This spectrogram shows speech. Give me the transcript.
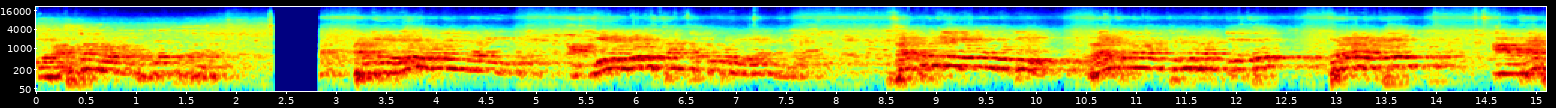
ఈ రాష్ట్రంలో ప్రజలతో పన్నెండు వేలు ఇవ్వలేము కానీ ఆ ఏడు వేలు ఇస్తాను సర్దుకోండి సర్దుకునే లేదని చెప్పి రైతుల వారు తిరుగుబాటు చేస్తే తిరగబడితే ఆ దారి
